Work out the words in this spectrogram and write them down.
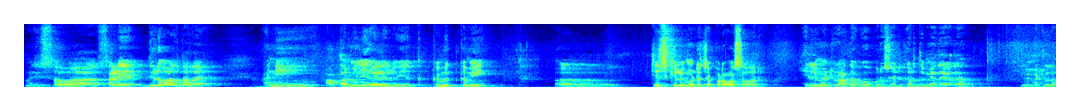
म्हणजे सव्वा साडे एक दीड वाजत आला आहे आणि आता मी निघालेलो एक कमीत कमी तीस किलोमीटरच्या प्रवासावर. हेल्मेटला आता गोप्रो सेट करतो मी आता एकदा. हेल्मेटला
